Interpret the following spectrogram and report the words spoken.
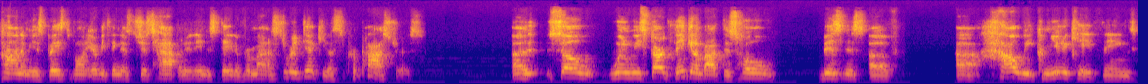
economy is based upon everything that's just happening in the state of Vermont. It's ridiculous, it's preposterous. Uh, so when we start thinking about this whole business of uh, how we communicate things,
